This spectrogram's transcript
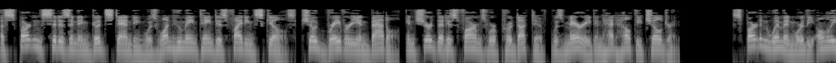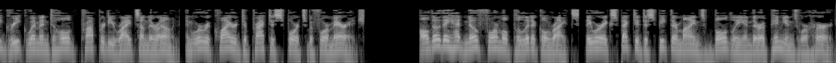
A Spartan citizen in good standing was one who maintained his fighting skills, showed bravery in battle, ensured that his farms were productive, was married and had healthy children. Spartan women were the only Greek women to hold property rights on their own, and were required to practice sports before marriage. Although they had no formal political rights, they were expected to speak their minds boldly and their opinions were heard.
